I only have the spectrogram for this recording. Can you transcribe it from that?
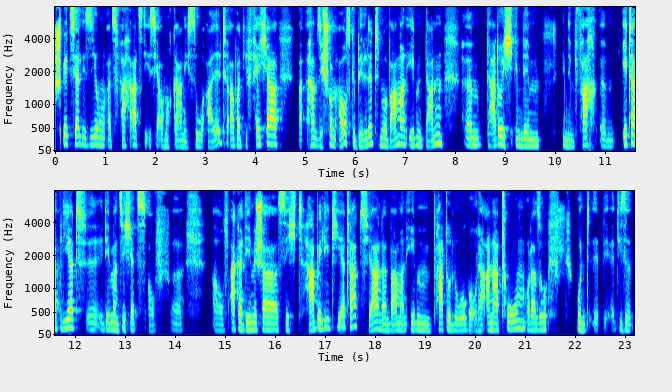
Spezialisierung als Facharzt, die ist ja auch noch gar nicht so alt, aber die Fächer äh, haben sich schon ausgebildet. Nur war man eben dann ähm, dadurch in dem, in dem Fach ähm, etabliert, äh, indem man sich jetzt auf, äh, auf akademischer Sicht habilitiert hat. Ja, und dann war man eben Pathologe oder Anatom oder so. Und äh, diese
